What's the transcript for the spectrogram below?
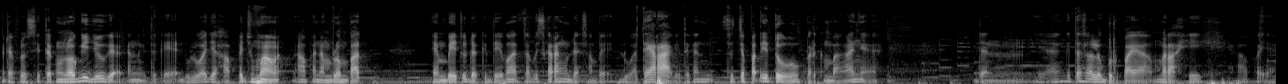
Revolusi teknologi juga kan gitu kayak dulu aja HP cuma apa 64 MB itu udah gede banget tapi sekarang udah sampai 2 tera gitu kan secepat itu perkembangannya dan ya kita selalu berupaya meraih apa ya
